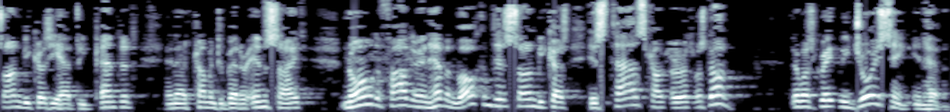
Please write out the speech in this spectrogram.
son because he had repented and had come into better insight. No, the Father in heaven welcomed his Son because his task on earth was done. There was great rejoicing in heaven.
